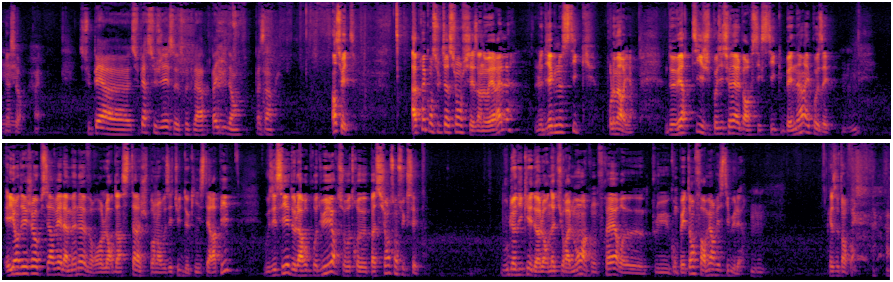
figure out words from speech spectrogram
Bien sûr. Super, euh, super sujet, ce truc-là. Pas évident, pas simple. Ensuite, après consultation chez un ORL, le diagnostic pour le mari de vertige positionnel paroxystique bénin est posé. Mhm. Ayant déjà observé la manœuvre lors d'un stage pendant vos études de kinésithérapie, vous essayez de la reproduire sur votre patient sans succès. Vous lui indiquez alors naturellement un confrère euh, plus compétent formé en vestibulaire. Mhm. Qu'est-ce que tu en penses?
